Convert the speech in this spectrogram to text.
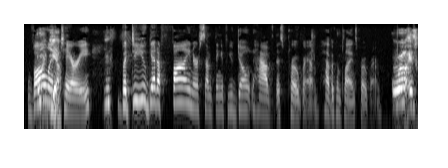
voluntary, but do you get a fine or something if you don't have this program, have a compliance program? Well, it's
